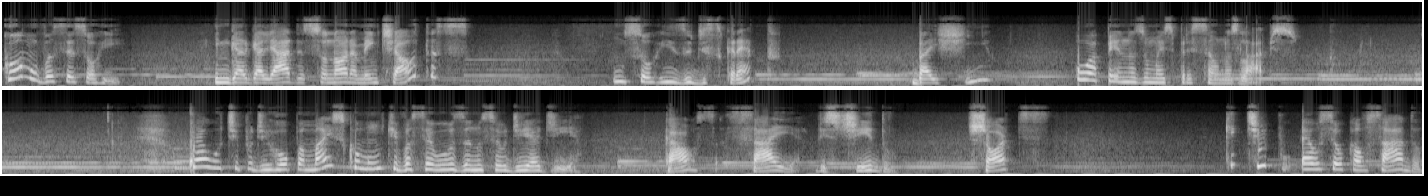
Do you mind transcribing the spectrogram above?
Como você sorri? Em gargalhadas sonoramente altas? Um sorriso discreto? Baixinho? Ou apenas uma expressão nos lábios? Qual o tipo de roupa mais comum que você usa no seu dia a dia? Calça, saia, vestido, shorts? Que tipo é o seu calçado?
